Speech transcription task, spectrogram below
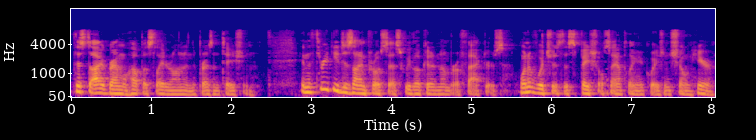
This diagram will help us later on in the presentation. In the 3D design process, we look at a number of factors, one of which is the spatial sampling equation shown here.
